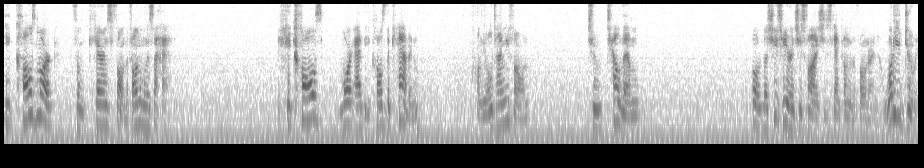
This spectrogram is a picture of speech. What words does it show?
He calls Mark from Karen's phone, the phone that Melissa had. He calls Mark at he calls the cabin on the old timey phone to tell them Oh no, she's here and she's fine. She just can't come to the phone right now. What are you doing?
